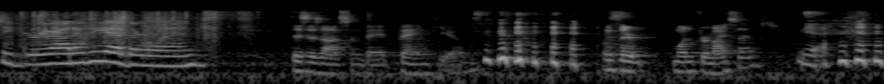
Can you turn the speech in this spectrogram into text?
She grew out of the other one. This is awesome, babe. Thank you. Is there one for my size? Yeah.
